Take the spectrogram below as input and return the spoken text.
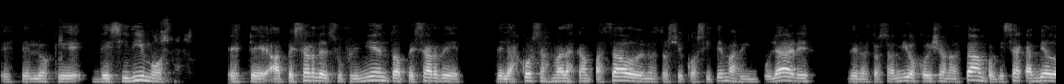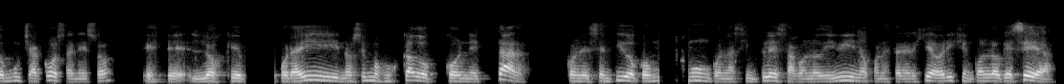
Este, los que decidimos este, a pesar del sufrimiento, a pesar de, las cosas malas que han pasado, de nuestros ecosistemas vinculares, de nuestros amigos que hoy ya no están, porque se ha cambiado mucha cosa en eso, este, los que por ahí nos hemos buscado conectar con el sentido común, con la simpleza, con lo divino, con esta energía de origen, con lo que sea,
